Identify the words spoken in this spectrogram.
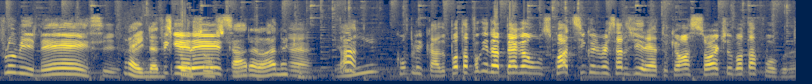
Fluminense. É, ainda Figueirense. os caras lá, né, É. cara? Tá Aí, complicado. O Botafogo ainda pega uns 4, 5 adversários direto, que é uma sorte do Botafogo, né?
